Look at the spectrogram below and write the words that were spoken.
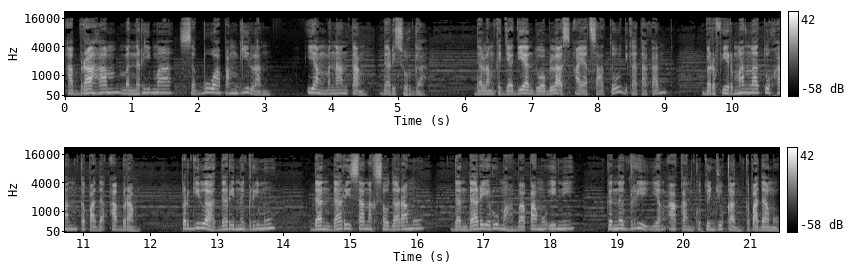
Abraham menerima sebuah panggilan yang menantang dari surga. Dalam kejadian 12 ayat 1 dikatakan, Berfirmanlah Tuhan kepada Abram, Pergilah dari negerimu dan dari sanak saudaramu dan dari rumah bapamu ini ke negeri yang akan kutunjukkan kepadamu.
